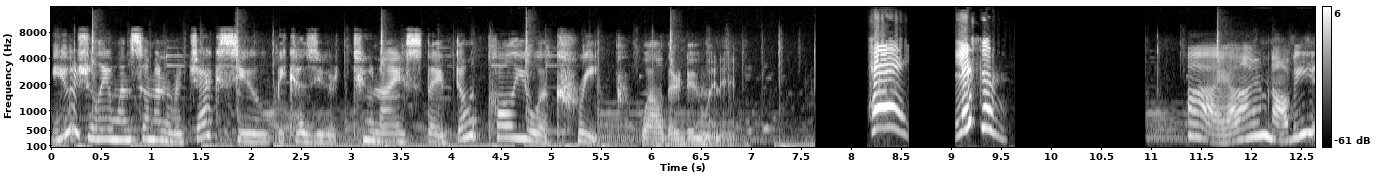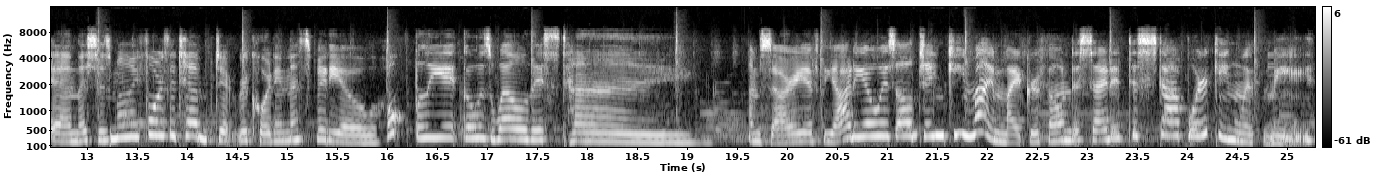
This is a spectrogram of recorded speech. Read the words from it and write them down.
usually when someone rejects you because you're too nice, they don't call you a creep while they're doing it. Hey! Listen! Hi, I'm Navi, and this is my fourth attempt at recording this video. Hopefully it goes well this time. I'm sorry if the audio is all janky, my microphone decided to stop working with me.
